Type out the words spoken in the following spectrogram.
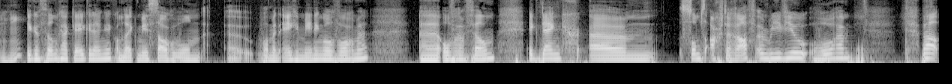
Mhm. ik een film ga kijken, denk ik. Omdat ik meestal gewoon eh, wat mijn eigen mening wil vormen eh, over een film. Ik denk ehm, soms achteraf een review horen. Wel,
